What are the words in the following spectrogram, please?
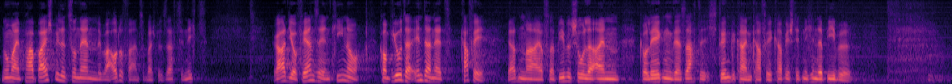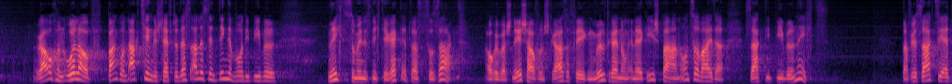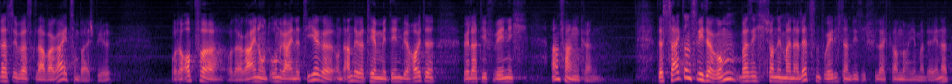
Nur mal ein paar Beispiele zu nennen, über Autofahren zum Beispiel sagt sie nichts. Radio, Fernsehen, Kino, Computer, Internet, Kaffee. Wir hatten mal auf der Bibelschule einen Kollegen, der sagte, ich trinke keinen Kaffee, Kaffee steht nicht in der Bibel. Rauchen, Urlaub, Bank- und Aktiengeschäfte, das alles sind Dinge, wo die Bibel nichts, zumindest nicht direkt etwas zu sagt. Auch über Schneeschaufeln, Straßefegen, Mülltrennung, Energiesparen und so weiter sagt die Bibel nichts. Dafür sagt sie etwas über Sklaverei zum Beispiel oder Opfer oder reine und unreine Tiere und andere Themen, mit denen wir heute relativ wenig anfangen können. Das zeigt uns wiederum, was ich schon in meiner letzten Predigt, an die sich vielleicht kaum noch jemand erinnert,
